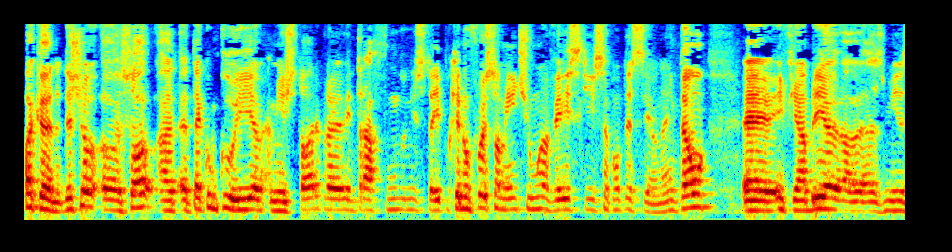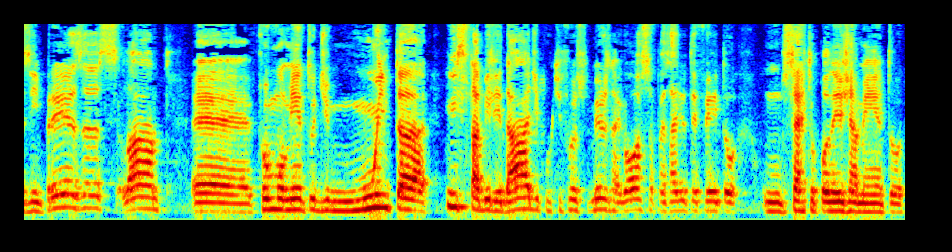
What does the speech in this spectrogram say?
Bacana. Deixa eu uh, só até concluir a minha história para entrar fundo nisso aí, porque não foi somente uma vez que isso aconteceu, né? Então, é, enfim, abri as minhas empresas lá. É, foi um momento de muita instabilidade, porque foi os primeiros negócios, apesar de eu ter feito um certo planejamento,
